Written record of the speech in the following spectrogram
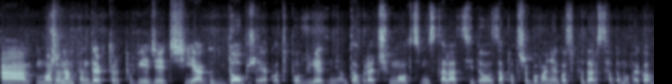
A może nam pan dyrektor powiedzieć, jak dobrze, jak odpowiednio dobrać moc instalacji do zapotrzebowania gospodarstwa domowego?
